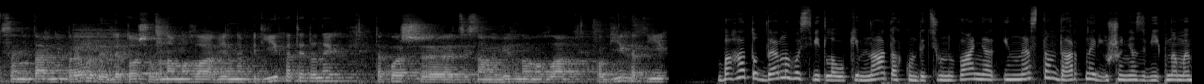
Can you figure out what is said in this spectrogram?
Санітарні прилади для того, щоб вона могла вільно під'їхати до них, також це саме вільно могла об'їхати їх. Багато денного світла у кімнатах, кондиціонування і нестандартне рішення з вікнами.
